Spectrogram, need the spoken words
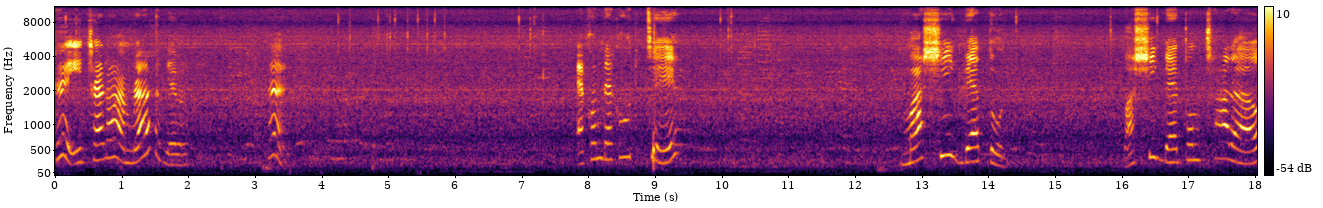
হ্যাঁ এছাড়াও আমরা হ্যাঁ। এখন দেখো হচ্ছে মাসিক বেতন। মাসিক বেতন ছাড়াও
